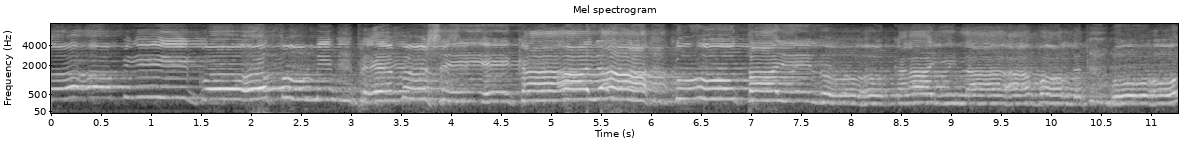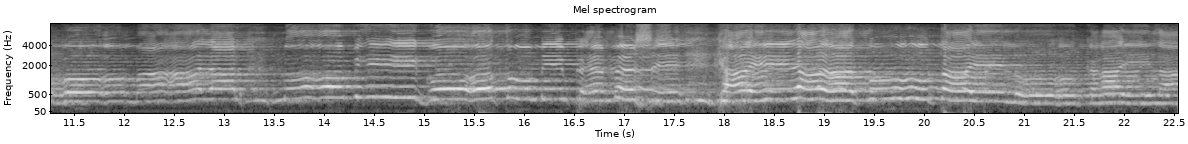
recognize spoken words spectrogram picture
নবী গো তুমি প্রেম শিখায়া কোথায় লোকাইলা বল? ও শিখাইয়া কোথায় লোকাইলা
